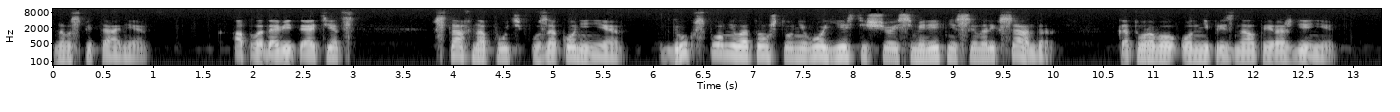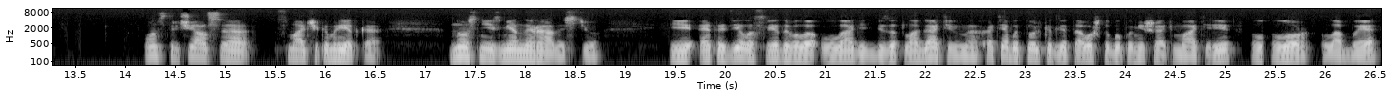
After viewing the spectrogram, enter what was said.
на воспитание. А плодовитый отец, встав на путь узаконения, вдруг вспомнил о том, что у него есть еще и семилетний сын Александр, которого он не признал при рождении. Он встречался с мальчиком редко, но с неизменной радостью, и это дело следовало уладить безотлагательно, хотя бы только для того, чтобы помешать матери, лор Лабе,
